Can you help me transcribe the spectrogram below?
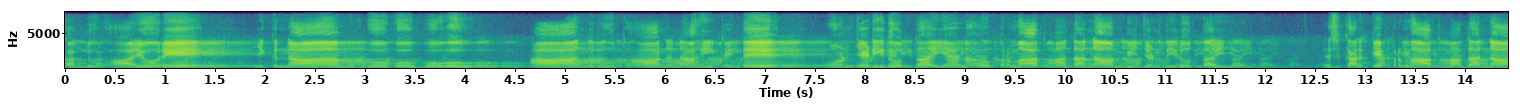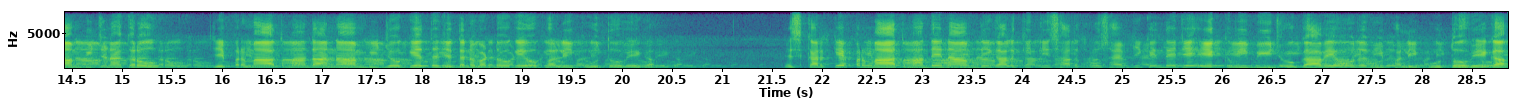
ਕੱਲੂ ਆਇਓ ਰੇ। ਇੱਕ ਨਾਮ ਬੋਵੋ ਬੋਵੋ। ਆਨ ਰੂਤ ਆਨ ਨਾਹੀ ਕਹਿੰਦੇ, ਹੁਣ ਜਿਹੜੀ ਰੁੱਤ ਆਈ ਹੈ ਨਾ, ਉਹ ਪ੍ਰਮਾਤਮਾ ਦਾ ਨਾਮ ਬੀਜਣ ਦੀ ਰੁੱਤ ਆਈ ਹੈ। ਇਸ ਕਰਕੇ ਪ੍ਰਮਾਤਮਾ ਦਾ ਨਾਮ ਬੀਜਣਾ ਕਰੋ। ਜੇ ਪ੍ਰਮਾਤਮਾ ਦਾ ਨਾਮ ਬੀਜੋਗੇ ਤੇ ਜਿੱਦਨ ਵੱਡੋਗੇ ਉਹ ਫਲੀਭੂਤ ਹੋਵੇਗਾ। ਇਸ ਕਰਕੇ ਪ੍ਰਮਾਤਮਾ ਦੇ ਨਾਮ ਦੀ ਗੱਲ ਕੀਤੀ ਸਤਿਗੁਰੂ ਸਾਹਿਬ ਜੀ ਕਹਿੰਦੇ, ਜੇ ਇੱਕ ਵੀ ਬੀਜ ਉਗਾਵੇ, ਉਹਦਾ ਵੀ ਫਲੀਭੂਤ ਹੋਵੇਗਾ।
